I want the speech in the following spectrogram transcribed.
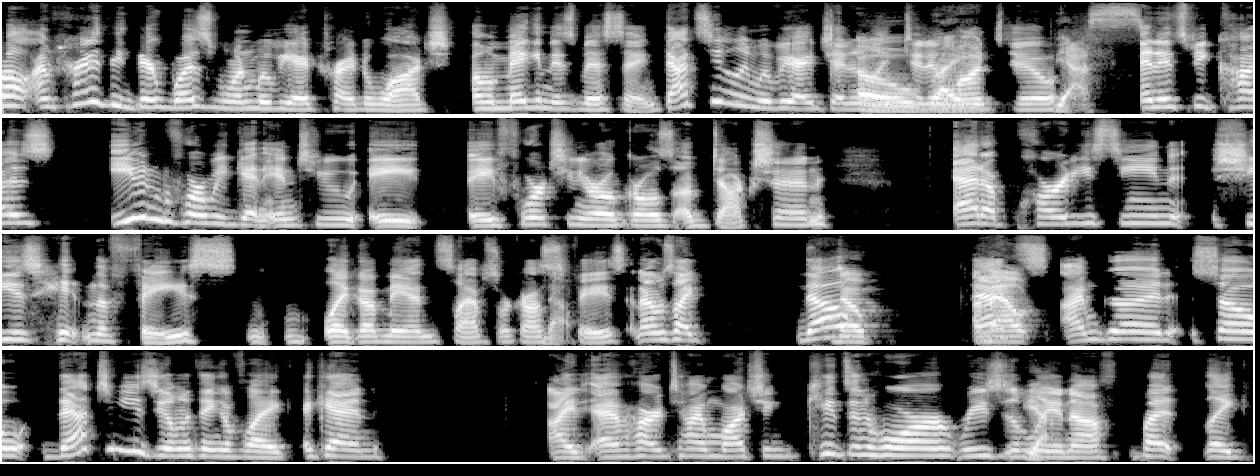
Well, I'm trying to think. There was one movie I tried to watch. Oh, Megan is missing. That's the only movie I genuinely Oh, didn't right. want to. Yes. And it's because even before we get into a a 14 year old girl's abduction, at a party scene, she is hit in the face like a man slaps her across No. the face, and I was like, no, nope. I'm out. I'm good. So that to me is the only thing of like, again, I, I have a hard time watching kids in horror reasonably Yeah. enough, but like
